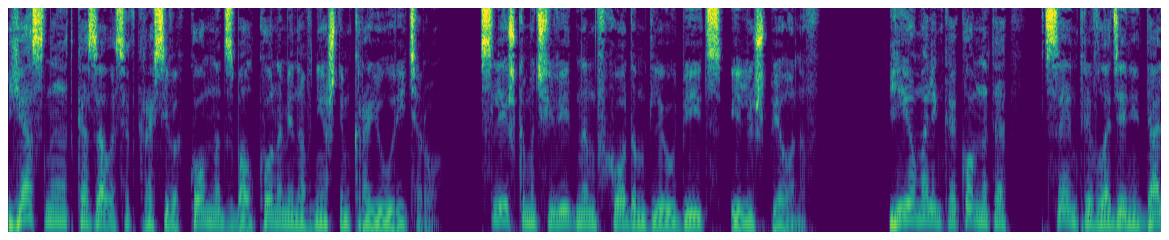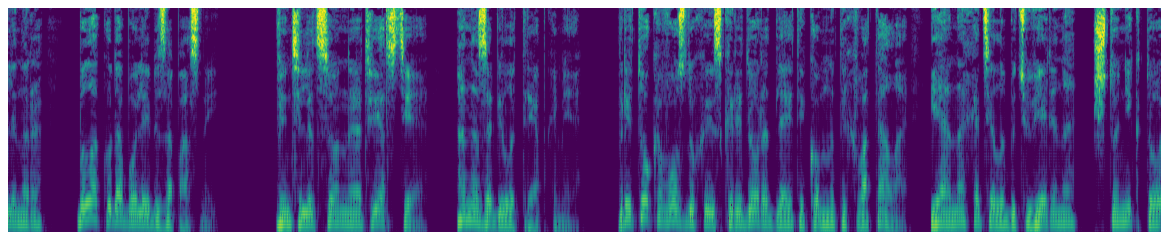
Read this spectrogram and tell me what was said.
Ясно отказалась от красивых комнат с балконами на внешнем краю Уритеру, слишком очевидным входом для убийц или шпионов. Ее маленькая комната в центре владений Далинора была куда более безопасной. Вентиляционное отверстие она забила тряпками. Притока воздуха из коридора для этой комнаты хватало, и она хотела быть уверена, что никто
